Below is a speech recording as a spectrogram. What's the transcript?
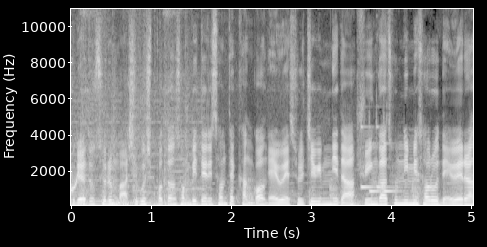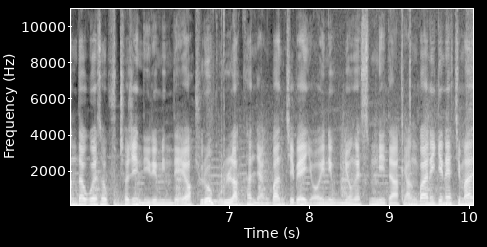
그래도 술은 마시고 싶었던 선비들이 선택한 건 내외 술집입니다. 주인과 손님이 서로 내외를 한다고 해서 붙여진 이름인데요. 주로 몰락한 양반집에 여인이 운영했습니다. 양반이긴 했지만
